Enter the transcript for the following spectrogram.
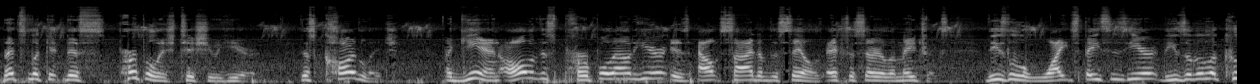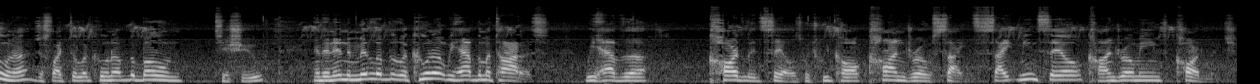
Let's look at this purplish tissue here, this cartilage. Again, all of this purple out here is outside of the cells, extracellular matrix. These little white spaces here, these are the lacuna, just like the lacuna of the bone tissue. And then in the middle of the lacuna, we have the metatas. We have the cartilage cells, which we call chondrocytes. Cyte means cell, chondro means cartilage.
